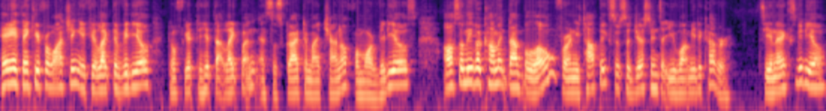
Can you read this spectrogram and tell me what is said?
Hey, thank you for watching. If you liked the video, don't forget to hit that like button and subscribe to my channel for more videos. Also leave a comment down below for any topics or suggestions that you want me to cover. See you in the next video.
